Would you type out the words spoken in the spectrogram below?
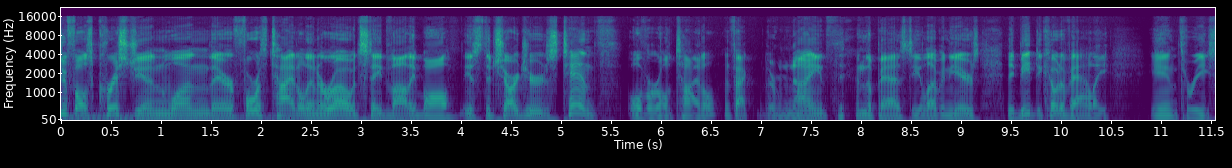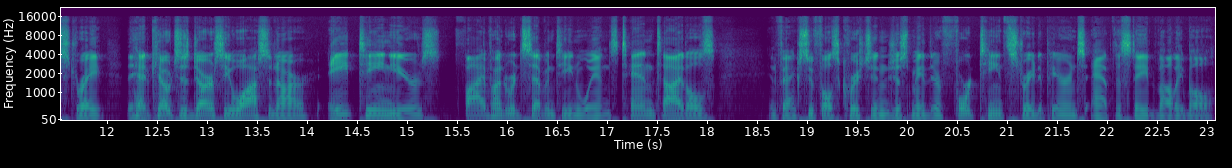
Sioux Falls Christian won their fourth title in a row at state volleyball. It's the Chargers' 10th overall title. In fact, their ninth in the past 11 years. They beat Dakota Valley in three straight. The head coach is Darcy Wassenaar, 18 years, 517 wins, 10 titles. In fact, Sioux Falls Christian just made their 14th straight appearance at the state volleyball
